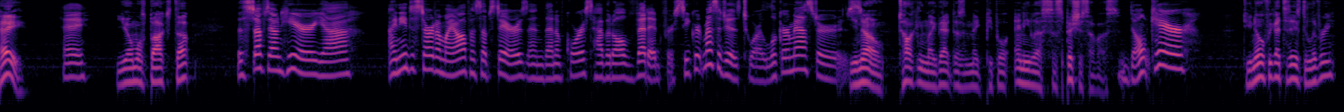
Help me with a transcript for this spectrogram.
Hey, Hey, you almost boxed up? the stuff down here, yeah. I need to start on my office upstairs and then, of course, have it all vetted for secret messages to our looker masters. You know, talking like that doesn't make people any less suspicious of us. Don't care. Do you know if we got today's delivery?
